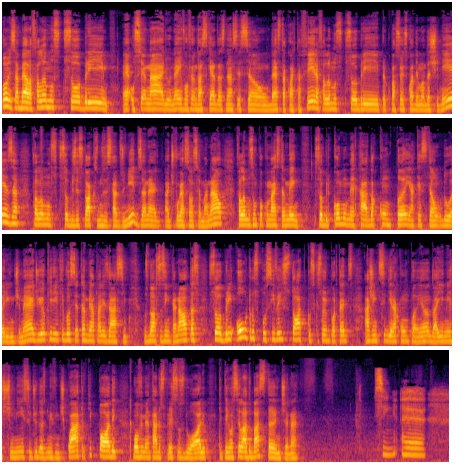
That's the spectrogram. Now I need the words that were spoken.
Bom, Isabela, falamos sobre é, o cenário né, envolvendo as quedas na sessão desta quarta-feira, falamos sobre preocupações com a demanda chinesa, falamos sobre os estoques nos Estados Unidos, né, a divulgação semanal, falamos um pouco mais também sobre como o mercado acompanha a questão do Oriente Médio e eu queria que você também atualizasse os nossos internautas sobre outros possíveis tópicos que são importantes a gente seguir acompanhando aí neste início de 2024 que podem movimentar os preços do óleo que tem oscilado bastante, né? Sim, é,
